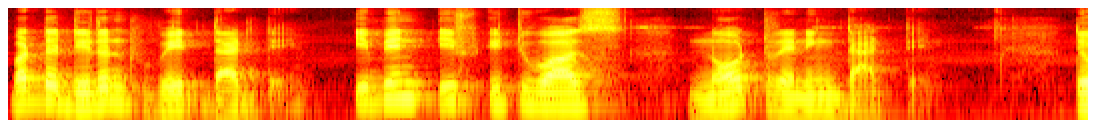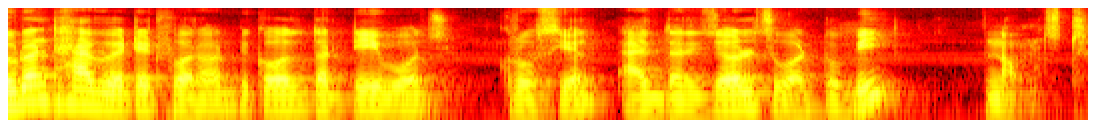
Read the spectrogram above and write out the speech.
but they didn't wait that day, even if it was not raining that day. They wouldn't have waited for her because the day was crucial as the results were to be announced.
